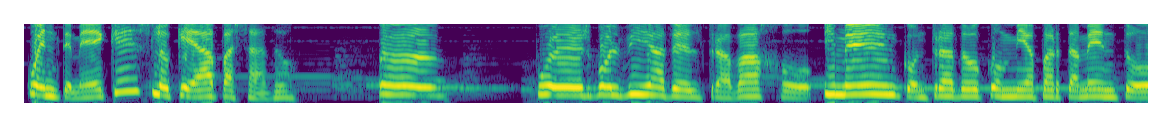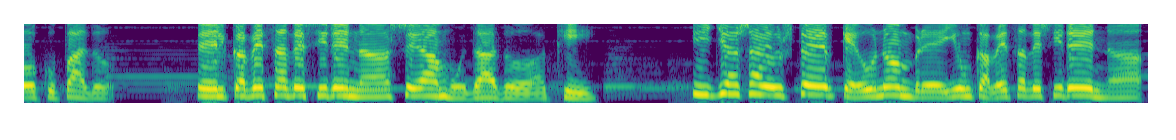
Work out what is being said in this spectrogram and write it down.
Cuénteme, ¿qué es lo que ha pasado? Eh, pues volvía del trabajo y me he encontrado con mi apartamento ocupado. El cabeza de sirena se ha mudado aquí. Y ya sabe usted que un hombre y un cabeza de sirena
